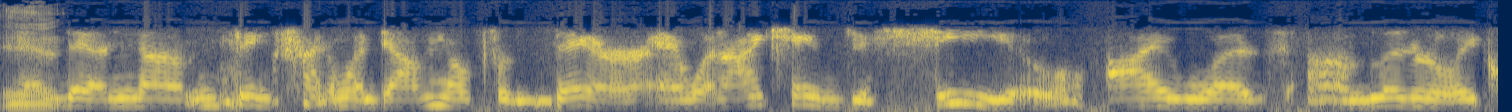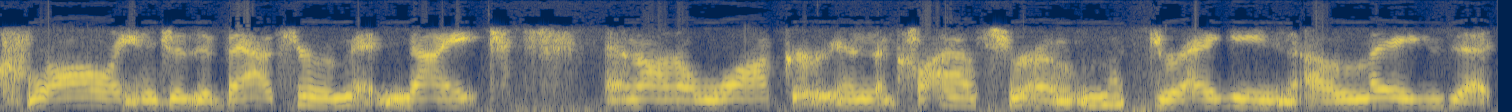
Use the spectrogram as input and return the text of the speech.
And- And, then um, things kind of went downhill from there. And when I came to see you, I was um, literally crawling to the bathroom at night and on a walker in the classroom, dragging a leg that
